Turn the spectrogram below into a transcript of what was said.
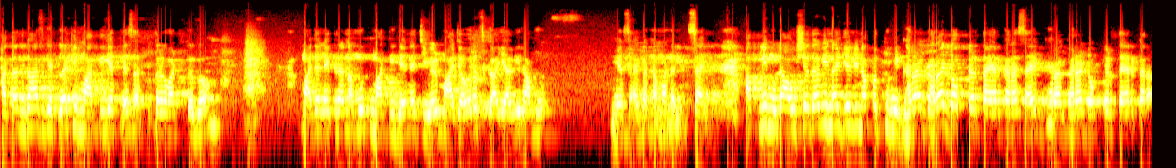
हातात घास घेतला की माती घेतल्यासारखं वाटतं ग. माझ्या लेकरांना मूठ माती देण्याची वेळ माझ्यावरच का यावी रामू? मी साहेबांना म्हणाले साहेब आपली मुलं औषधावी नाही गेली ना पण तुम्ही घरा घरात डॉक्टर तयार करा साहेब. घरा घरात डॉक्टर तयार करा.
